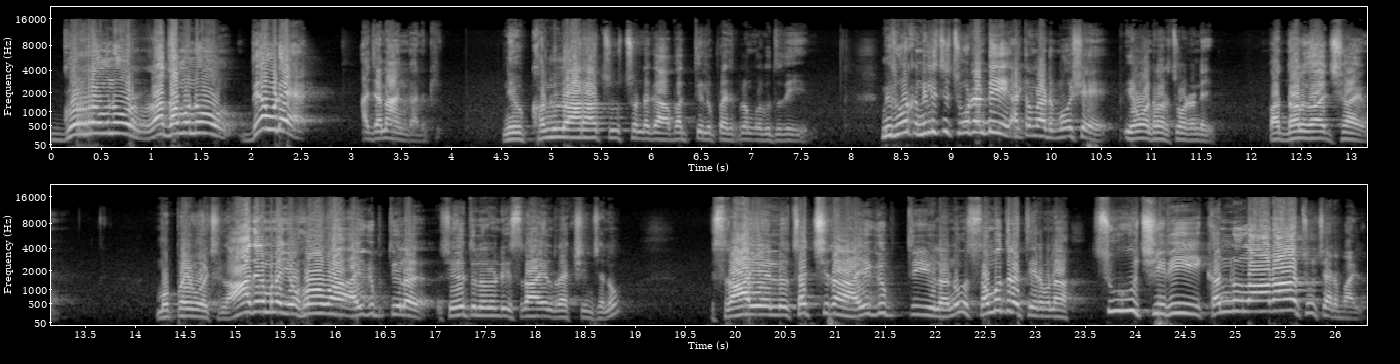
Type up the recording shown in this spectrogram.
గుర్రమును రథమును దేవుడే ఆ జనాంగానికి. నీవు కన్నులారా చూచుండగా భక్తులు ప్రతిఫలం కలుగుతుంది. మీరు వరకు నిలిచి చూడండి అంటున్నాడు మోషే. ఏమంటున్నారు చూడండి. పద్నాలుగో అధ్యాయం ముప్పై వచ్చిన ఆ దినమున యహోవా ఐగుప్తుల చేతుల నుండి ఇస్రాయేల్ రక్షించను. ఇస్రాయేలు చచ్చిన ఐగుప్తియులను సముద్ర తీరమున చూచిరి కన్నులారా చూచారు వాళ్ళు.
